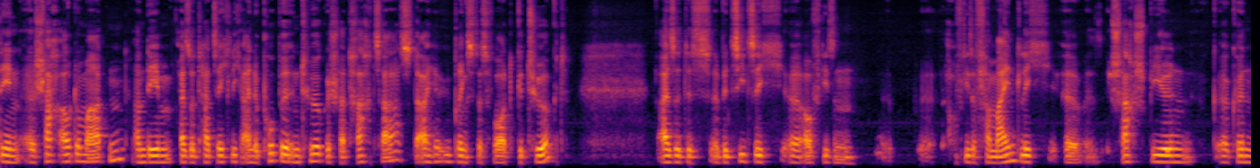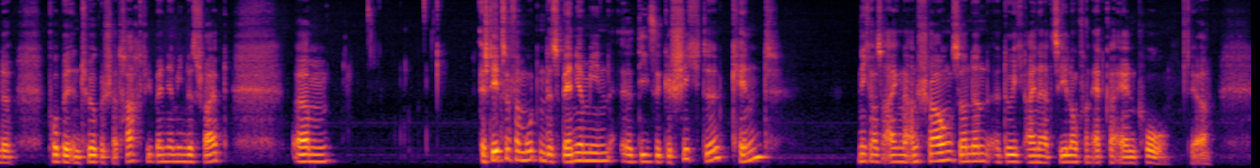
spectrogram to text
den Schachautomaten, an dem also tatsächlich eine Puppe in türkischer Tracht saß, daher übrigens das Wort getürkt, also das äh, bezieht sich äh, auf diesen äh, auf diese vermeintlich Schachspielen könnende Puppe in türkischer Tracht, wie Benjamin das schreibt. Ähm, es steht zu vermuten, dass Benjamin diese Geschichte kennt, nicht aus eigener Anschauung, sondern durch eine Erzählung von Edgar Allan Poe, der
